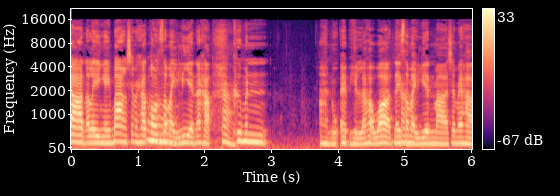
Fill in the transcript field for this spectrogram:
การอะไรยังไงบ้างใช่ไหมคะ ตอนสมัยเรียนนะคะคือมันอ่าหนูแอบเห็นแล้วค่ะว่าในสมัยเรียนมาใช่ไหมคะ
